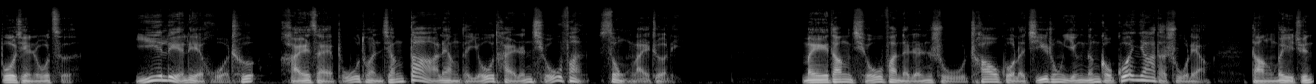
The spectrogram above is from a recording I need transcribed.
不仅如此，一列列火车还在不断将大量的犹太人囚犯送来这里。每当囚犯的人数超过了集中营能够关押的数量，党卫军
